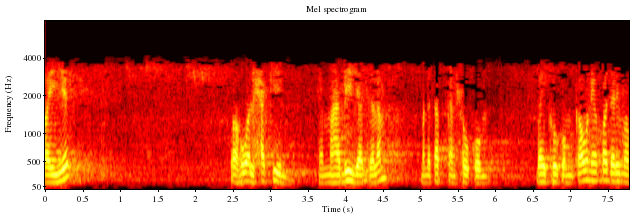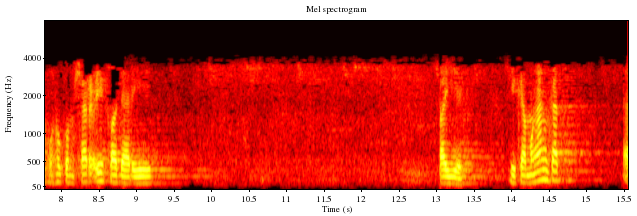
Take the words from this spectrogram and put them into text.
Tayyib. Wa al-hakim yang maha bijak dalam menetapkan hukum. Baik hukum kauni qadari maupun hukum syar'i qadari Tayyib jika mengangkat e,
